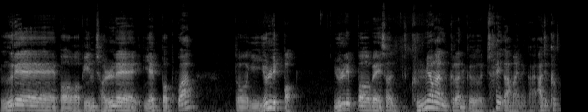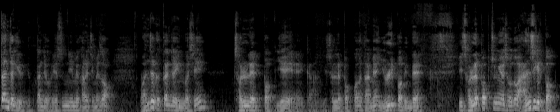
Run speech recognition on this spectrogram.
의례법인 전례 예법과 또 이 윤리법, 윤리법에서 극명한 그런 그 차이가 아마 있니까 아주 극단적이에요. 극단적으로 예수님의 가르침에서 완전 극단적인 것이 전례법, 예, 그러니까 전례법과 그 다음에 윤리법인데 이 전례법 중에서도 안식일법,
